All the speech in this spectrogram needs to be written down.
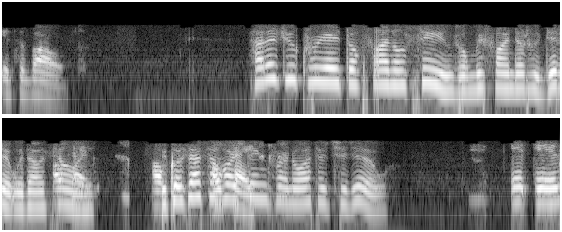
it's evolved. How did you create the final scenes when we find out who did it without telling? Okay. Oh, Because that's a hard thing for an author to do. It is.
